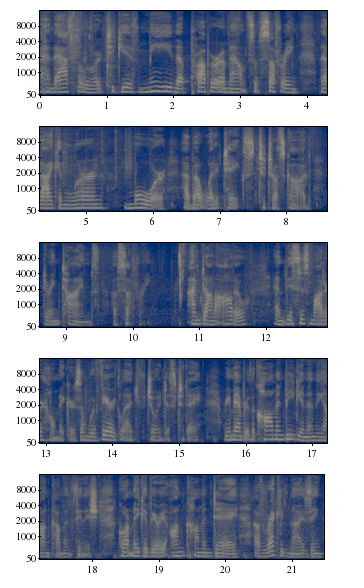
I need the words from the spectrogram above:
and ask the Lord to give me the proper amounts of suffering that I can learn more about what it takes to trust God during times of suffering? I'm Donna Otto, and this is Modern Homemakers, and we're very glad you've joined us today. Remember, the common begin and the uncommon finish. Go out and make a very uncommon day of recognizing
